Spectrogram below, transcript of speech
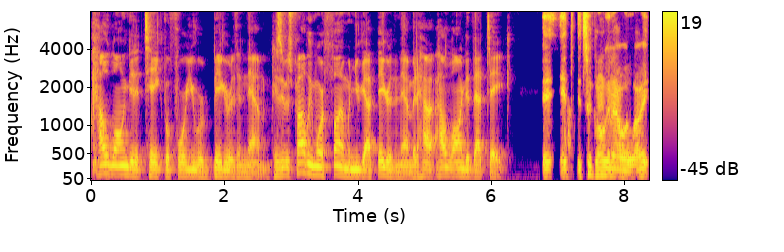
How long did it take before you were bigger than them? Because it was probably more fun when you got bigger than them. But how how long did that take? It it, it took longer than I would like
